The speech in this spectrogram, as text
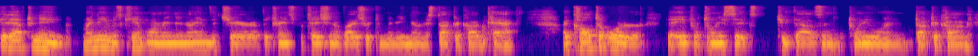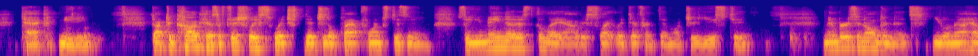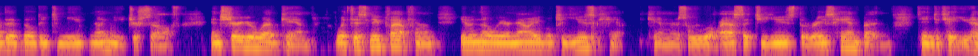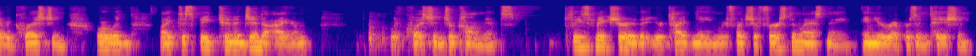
Good afternoon. My name is Kent Moorman and I am the chair of the Transportation Advisory Committee known as DRCOG TAC. I call to order the April 26, 2021 DRCOG TAC meeting. DRCOG has officially switched digital platforms to Zoom, so you may notice the layout is slightly different than what you're used to. Members and alternates, you will now have the ability to mute and unmute yourself and share your webcam. With this new platform, even though we are now able to use cam cameras, we will ask that you use the raise hand button to indicate you have a question or would like to speak to an agenda item with questions or comments. Please make sure that your type name reflects your first and last name in your representation.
